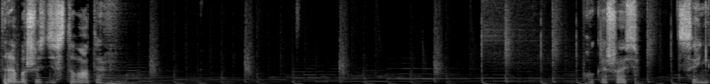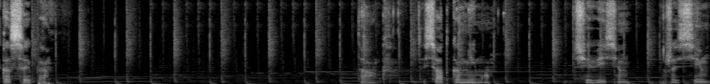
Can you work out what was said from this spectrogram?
Треба щось діставати. Поки щось синька сипе. Так, десятка мімо. Ще вісім, вже сім.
